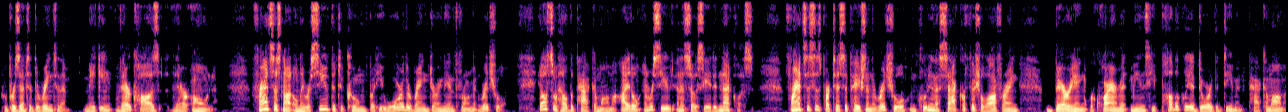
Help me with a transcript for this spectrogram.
who presented the ring to them, making their cause their own. Francis not only received the tikkun, but he wore the ring during the enthronement ritual. He also held the Pachamama idol and received an associated necklace. Francis's participation in the ritual, including the sacrificial offering burying requirement, means he publicly adored the demon Pachamama.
